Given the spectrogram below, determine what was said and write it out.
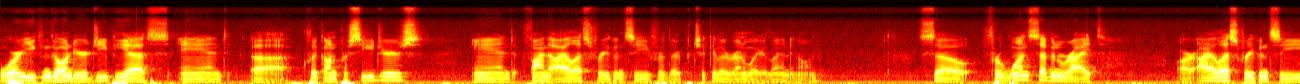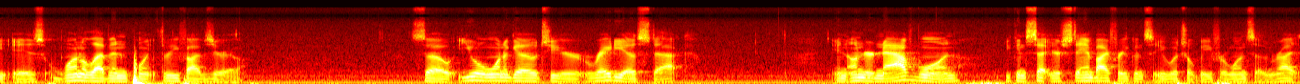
Or you can go under your GPS and uh, click on Procedures and find the ILS frequency for the particular runway you're landing on. So for 17 right, our ILS frequency is 111.350. So you will want to go to your radio stack and under nav1 you can set your standby frequency which will be for 17 right.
